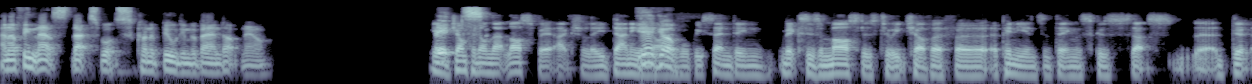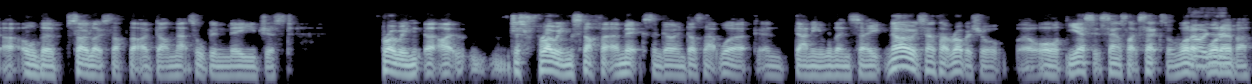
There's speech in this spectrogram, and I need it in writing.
and I think that's that's what's kind of building the band up now. Yeah, it's... jumping on that last bit, actually, Danny yeah, and go. I will be sending mixes and masters to each other for opinions and things because that's uh, uh, all the solo stuff that I've done. That's all been me just throwing, uh, I, just throwing stuff at a mix and going, "Does that work?" And Danny will then say, "No, it sounds like rubbish," or "Or yes, it sounds like sex," or whatever. Oh, whatever.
